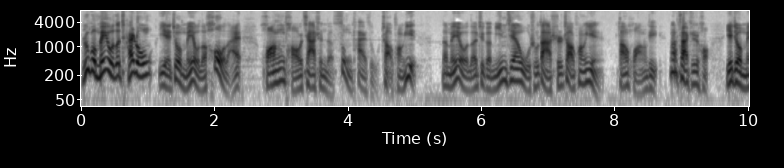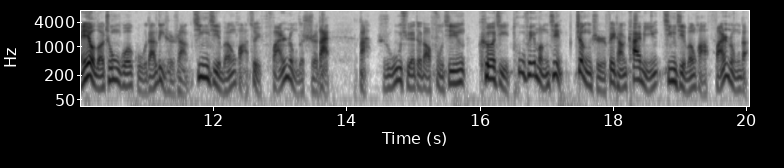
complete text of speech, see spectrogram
如果没有了柴荣，也就没有了后来黄袍加身的宋太祖赵匡胤。那没有了这个民间武术大师赵匡胤当皇帝，那再之后也就没有了中国古代历史上经济文化最繁荣的时代。那儒学得到复兴，科技突飞猛进，政治非常开明，经济文化繁荣的。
